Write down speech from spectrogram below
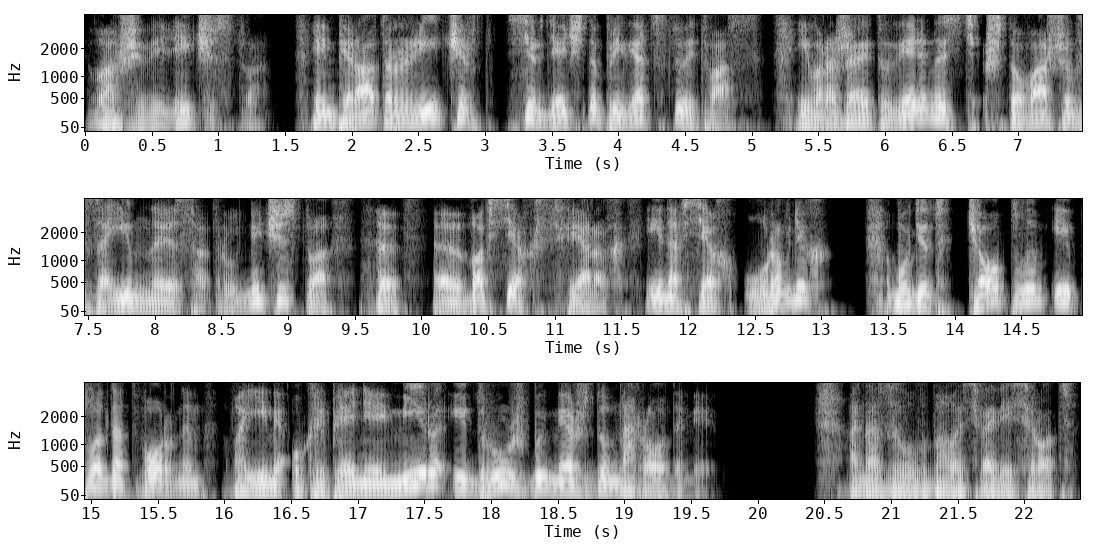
«Ваше Величество, император Ричард сердечно приветствует вас и выражает уверенность, что ваше взаимное сотрудничество э, э, во всех сферах и на всех уровнях будет теплым и плодотворным во имя укрепления мира и дружбы между народами». Она заулыбалась во весь рот.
